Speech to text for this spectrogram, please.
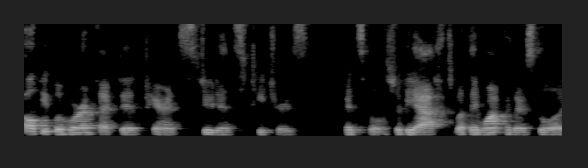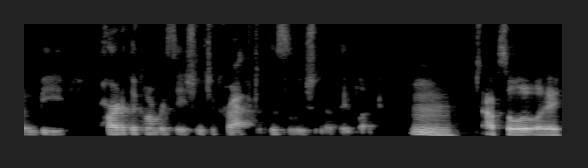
all people who are affected parents students teachers principals should be asked what they want for their school and be part of the conversation to craft the solution that they'd like Mm, absolutely.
